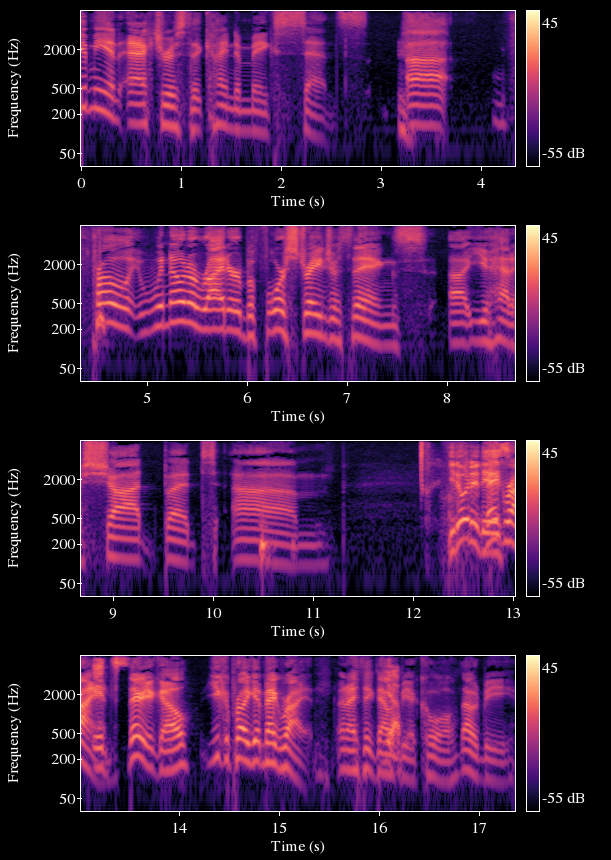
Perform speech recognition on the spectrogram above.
Give me an actress that kind of makes sense. Uh, probably Winona Ryder before Stranger Things. Uh, you had a shot, but um, You know what it Meg is? Ryan. It's there you go. You could probably get Meg Ryan, and I think that Yeah. would be a cool. That would be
